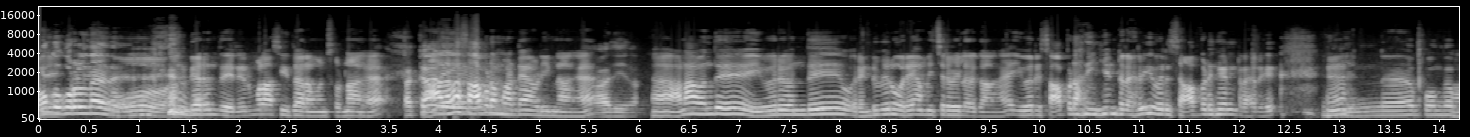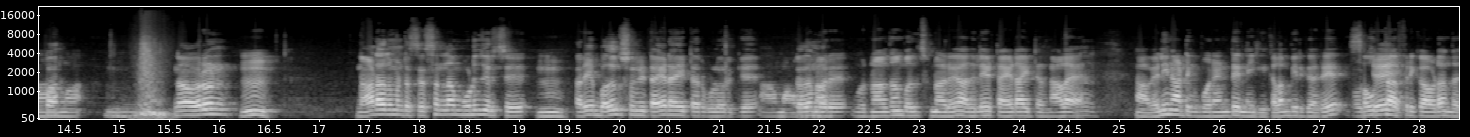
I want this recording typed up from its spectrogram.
அவங்க குரல் தான் இது. ஓ அங்க இருந்து நிர்மலா சீதாராமன் சொன்னாங்க. அதெல்லாம் சாப்பிட மாட்டேன் அப்படின்னாங்க. அதேதான். ஆனா வந்து இவர் வந்து ரெண்டு பேரும் ஒரே அமைச்சரவையில இருக்காங்க. இவர் சாப்பிடாதீங்கன்றாரு இவர் சாப்பிடுங்கன்றாரு. என்ன போங்கப்பா. நான் வருண். நாடாளுமன்ற செஷன்லாம் முடிஞ்சிருச்சு. நிறைய பதில் சொல்லி டயர்ட் ஆயிட்டார் போல இருக்கு. ஆமா பிரதமர். ஒரு நாள் தான் பதில் சொன்னாரு. அதுலயே டயர்ட் ஆயிட்டதுனால நான் வெளிநாட்டுக்கு போறேன்ட்டு இன்னைக்கு கிளம்பியிருக்காரு. சவுத் ஆப்பிரிக்காவோட அந்த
